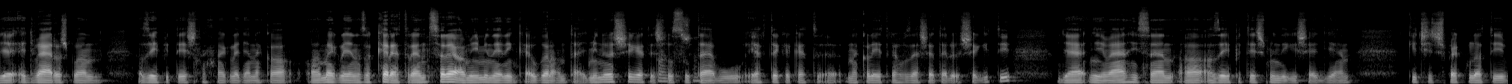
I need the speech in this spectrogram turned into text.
hogy egy városban az építésnek meglegyenek a, a, meglegyen az a keretrendszere, ami minél inkább garantál egy minőséget és Pontosan. hosszú távú értékeket nek a létrehozását elősegíti. Ugye nyilván, hiszen a, az építés mindig is egy ilyen kicsit spekulatív,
